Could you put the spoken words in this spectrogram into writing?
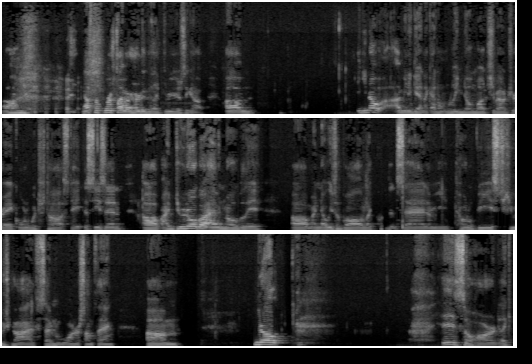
Um, that's the first time I heard of it, like three years ago. Um, you know, I mean, again, like I don't really know much about Drake or Wichita State this season. Um, I do know about Evan Mobley. Um, I know he's a baller, like Quentin said. I mean, total beast, huge guy, seven one or something. Um, you know, it is so hard. Like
